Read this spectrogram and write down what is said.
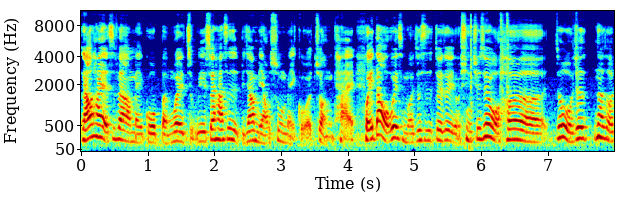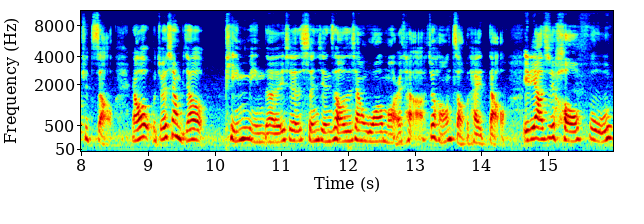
然后它也是非常美国本位主义，所以它是比较描述美国的状态。回到我为什么就是对这个有兴趣，是因为我喝了，就我就那时候去找，然后我觉得像比较。平民的一些生鲜超市，像 Walmart 啊，就好像找不太到，一定要去 Whole Food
